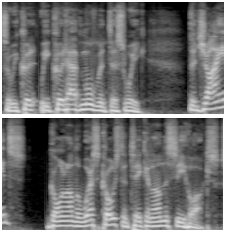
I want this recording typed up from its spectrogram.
So we could we could have movement this week. The Giants going on the West Coast and taking on the Seahawks.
